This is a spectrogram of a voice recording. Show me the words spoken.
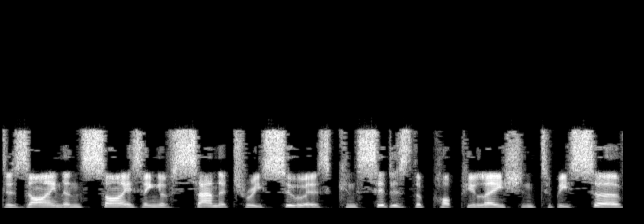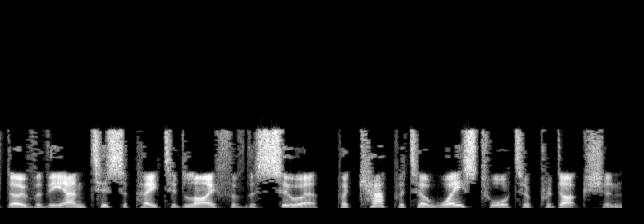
Design and sizing of sanitary sewers considers the population to be served over the anticipated life of the sewer, per capita wastewater production,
